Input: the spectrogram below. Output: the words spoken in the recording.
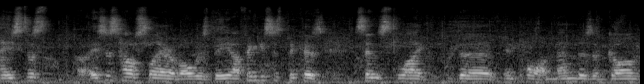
it's just uh, it's just how Slayer have always been. I think it's just because since like the important members have gone,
